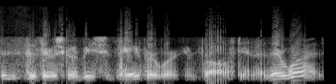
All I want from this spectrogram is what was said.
that there was going to be some paperwork involved in it. And there was,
